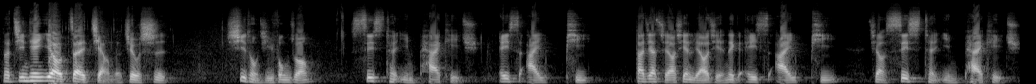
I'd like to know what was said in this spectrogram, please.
那今天要再讲的就是系统级封装 （System in Package，SIP），大家只要先了解那个 SIP。叫 System in Package，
